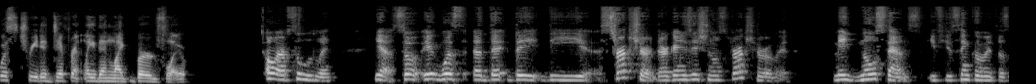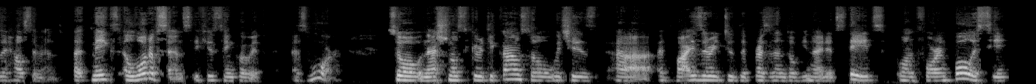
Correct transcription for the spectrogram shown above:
was treated differently than like bird flu. Oh, absolutely. Yeah. So it was uh, the, the, the structure, the organizational structure of it made no sense if you think of it as a health event, but makes a lot of sense if you think of it as war. So National Security Council, which is uh, advisory to the President of the United States on foreign policy,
